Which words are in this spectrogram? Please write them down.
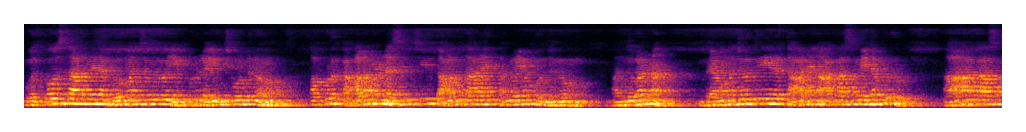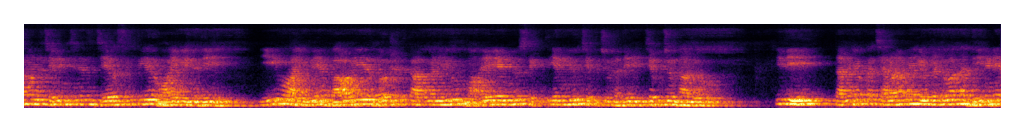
ఉద్భవస్థానమైన భూమంచంలో ఎప్పుడు లయించుకుంటునో అప్పుడు కాలము నశించి తాను తానే తన్మయం పొందును. అందువలన బ్రహ్మజ్యోతి అయిన తానే ఆకాశమైనప్పుడు ఆ ఆకాశమును చెలించినది జీవశక్తి అయిన వాయువైనది. ఈ వాయువే భావి భవిష్యత్ కాలమనియు మాయయు శక్తి అనియు చెప్పుచున్నది చెప్పుచున్నారు ఇది తన యొక్క చలనమై ఉండటం వలన దీనినే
